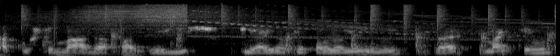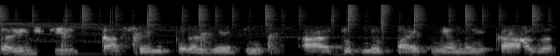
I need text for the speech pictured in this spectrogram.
acostumada a fazer isso, e aí não tem problema nenhum, né? Mas tem muita gente que está sendo, por exemplo, ah, eu tô com meu pai e com minha mãe em casa,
